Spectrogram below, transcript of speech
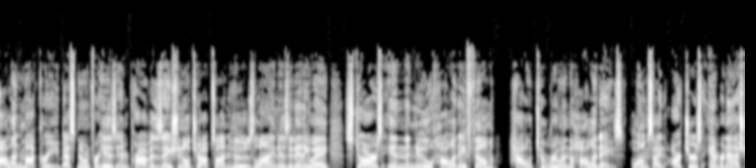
Colin Mochrie, best known for his improvisational chops on Whose Line Is It Anyway, stars in the new holiday film How to Ruin the Holidays, alongside Archer's Amber Nash,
